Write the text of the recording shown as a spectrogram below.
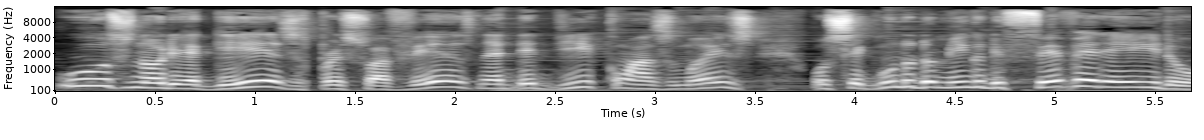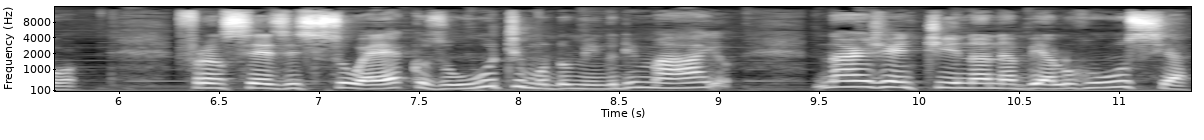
Os noruegueses, por sua vez, né, dedicam às mães o segundo domingo de fevereiro, franceses e suecos o último domingo de maio, na Argentina, na Bielorrússia,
